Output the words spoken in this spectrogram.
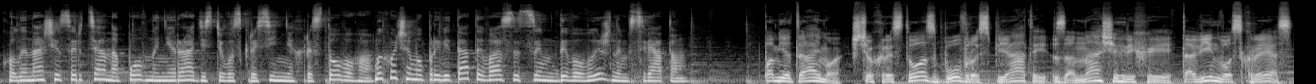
коли наші серця наповнені радістю Воскресіння Христового, ми хочемо привітати вас із цим дивовижним святом. Пам'ятаймо, що Христос був розп'ятий за наші гріхи, та Він воскрес,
